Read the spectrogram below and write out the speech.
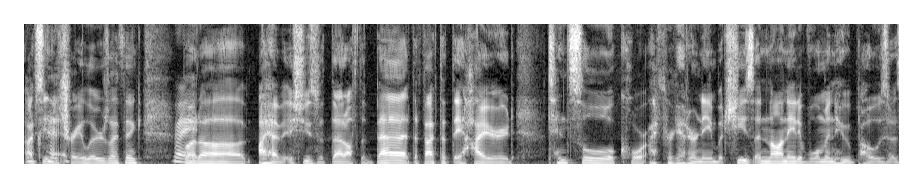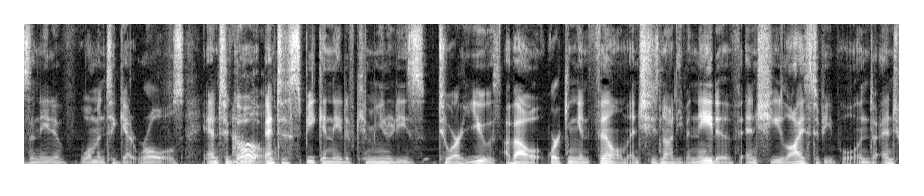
I've seen the trailers. I think, Right. but uh, I have issues with that off the bat. The fact that they hired Tinsel Korey, I forget her name, but she's a non-native woman who posed as a native woman to get roles and to go Oh. and to speak in native communities to our youth about working in film. And she's not even native, and she lies to people, and and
